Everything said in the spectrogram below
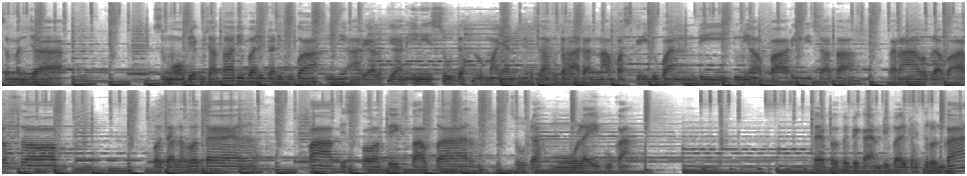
Semenjak semua objek wisata di Bali sudah dibuka ini area legian ini sudah lumayan pemirsa. Sudah ada napas kehidupan di dunia pariwisata. Karena beberapa arsop hotel-hotel pub, diskotik, stabar sudah mulai buka. Level PPKM di Bali sudah diturunkan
